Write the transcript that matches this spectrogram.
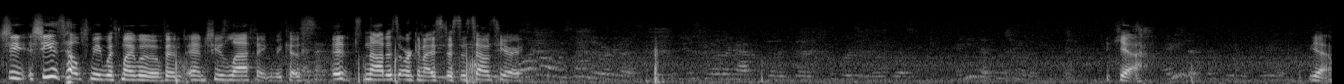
she, she has helped me with my move, and, and she's laughing because it's not as organized as it sounds here. Oh, no, it's totally organized. Just the other half, the, the two-person list was, I need that person with a, Yeah. Yeah.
